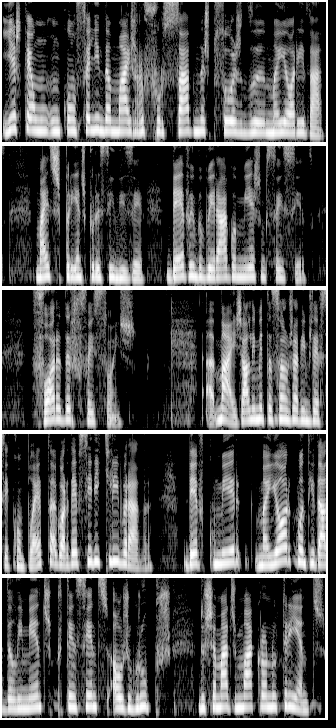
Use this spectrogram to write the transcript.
E este é um, um conselho ainda mais reforçado nas pessoas de maior idade, mais experientes, por assim dizer. Devem beber água mesmo sem sede, fora das refeições. Ah, mais, a alimentação, já vimos, deve ser completa, agora deve ser equilibrada. Deve comer maior quantidade de alimentos pertencentes aos grupos dos chamados macronutrientes,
